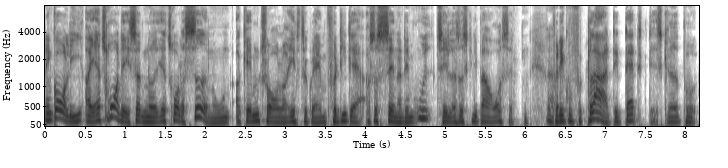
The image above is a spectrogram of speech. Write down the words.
den går lige, og jeg tror, det er sådan noget, jeg tror, der sidder nogen og gennemtrawler Instagram for de der, og så sender dem ud til, og så skal de bare oversætte den. Ja. For det kunne forklare, at det dansk, det er skrevet på,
